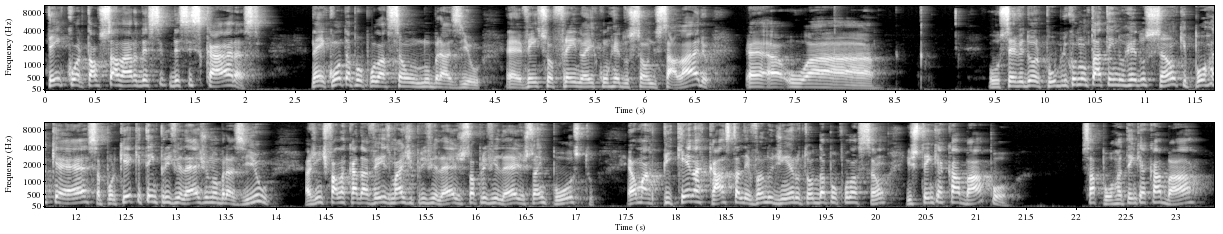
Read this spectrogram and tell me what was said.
Tem que cortar o salário desse, desses caras. Né? Enquanto a população no Brasil é, vem sofrendo aí com redução de salário, é, o, a, o servidor público não está tendo redução. Que porra que é essa? Por que, que tem privilégio no Brasil? A gente fala cada vez mais de privilégio, só privilégio, só imposto. É uma pequena casta levando o dinheiro todo da população. Isso tem que acabar, pô. Essa porra tem que acabar.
